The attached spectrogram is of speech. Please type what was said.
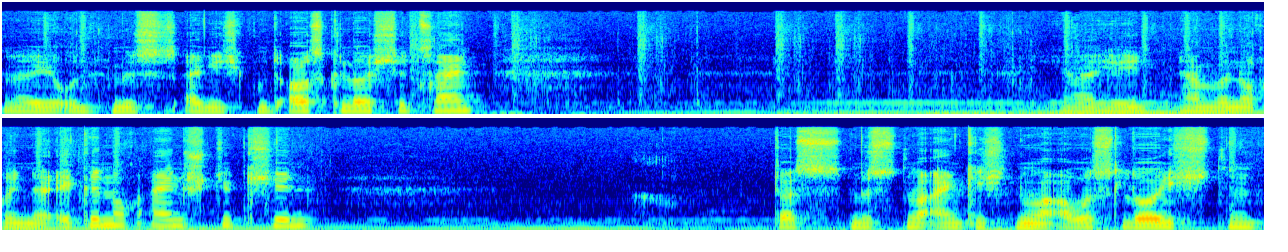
hier unten müsste es eigentlich gut ausgeleuchtet sein. Ja, hier hinten haben wir noch in der Ecke noch ein Stückchen. Das müssten wir eigentlich nur ausleuchten.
